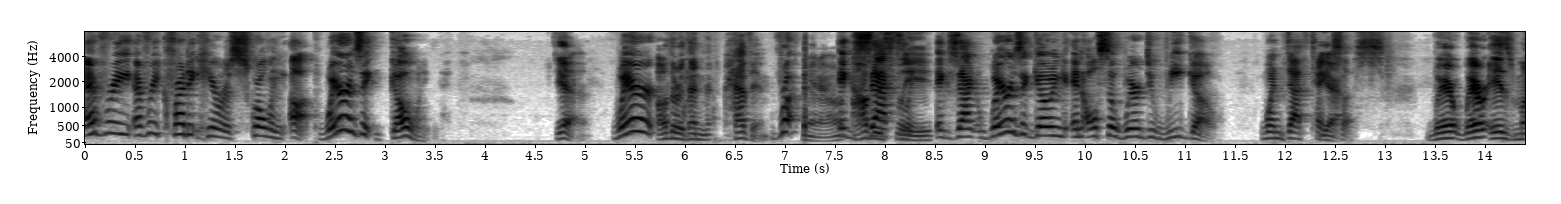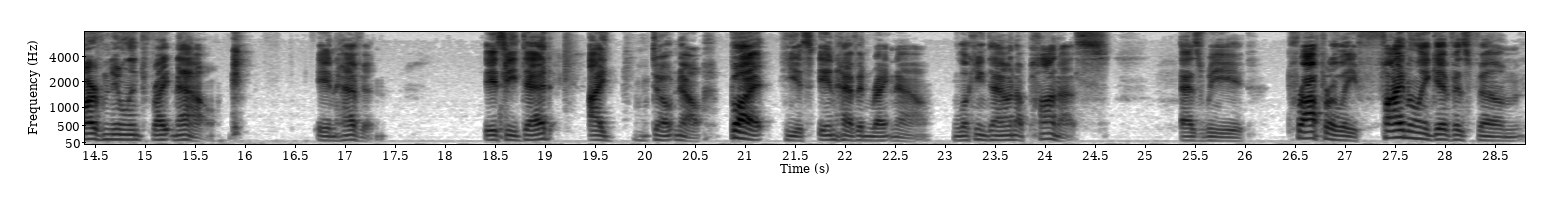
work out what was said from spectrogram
every every credit here is scrolling up. Where is it going? Yeah. Where other than heaven? Right. You know, exactly. Obviously... Exactly. Where is it going? And also, where do we go when death takes yeah. us? Where Where is Marv Newland right now? In heaven. Is he dead? I don't know, but he is in heaven right now, looking down upon us as we properly finally give his film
